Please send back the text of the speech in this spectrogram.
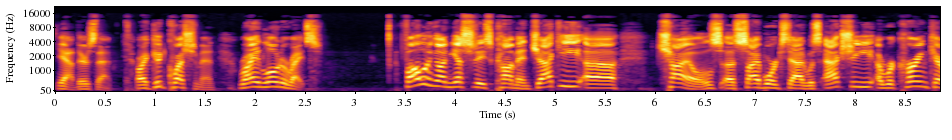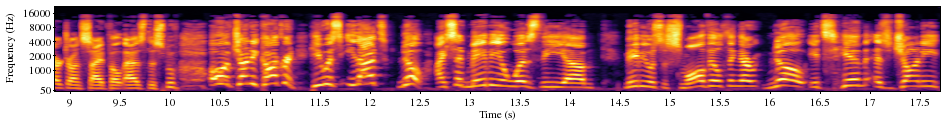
yeah, there's that. All right, good question, man. Ryan Loner writes. Following on yesterday's comment, Jackie uh, Chiles, uh, Cyborg's dad, was actually a recurring character on Seinfeld as the spoof. Oh, of Johnnie Cochran. He was. That's no. I said maybe it was the um, maybe it was the Smallville thing there. No, it's him as Johnny,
